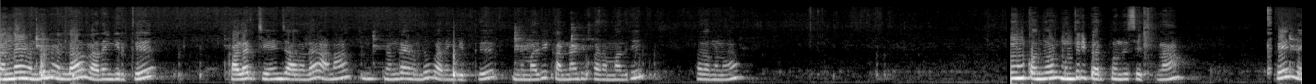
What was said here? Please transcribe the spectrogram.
வெங்காயம் வந்து நல்லா வதங்கியிருக்கு. கலர் சேஞ்ச் ஆகலை ஆனால் வெங்காயம் வந்து வதங்கியிருக்கு. இந்த மாதிரி கண்ணாடி பதம் மாதிரி வதங்கணும். கொஞ்சம் முந்திரி பருப்பு வந்து சேர்த்துக்கலாம். இந்த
